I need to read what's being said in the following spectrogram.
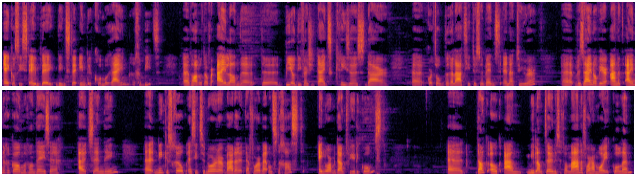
ecosysteemdiensten in het Kromme-Rijngebied. we hadden het over eilanden, de biodiversiteitscrisis daar. Uh, kortom, de relatie tussen mens en natuur. Uh, we zijn alweer aan het einde gekomen van deze uitzending. Uh, Nienke Schulp en Sietse Noorder waren daarvoor bij ons te gast. Enorm bedankt voor jullie komst. dank ook aan Milan Teunissen van Manen voor haar mooie column.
